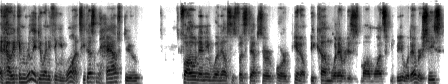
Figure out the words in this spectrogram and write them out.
and how he can really do anything he wants. He doesn't have to follow in anyone else's footsteps or or you know become whatever it is his mom wants him to be or whatever. She's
